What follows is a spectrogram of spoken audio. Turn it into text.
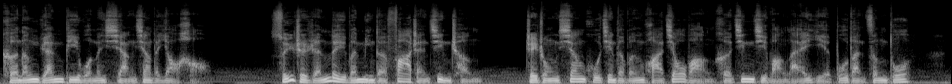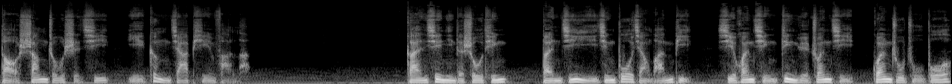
可能远比我们想象的要好。随着人类文明的发展进程，这种相互间的文化交往和经济往来也不断增多。到商周时期已更加频繁了。感谢您的收听，本集已经播讲完毕。喜欢请订阅专辑，关注主播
